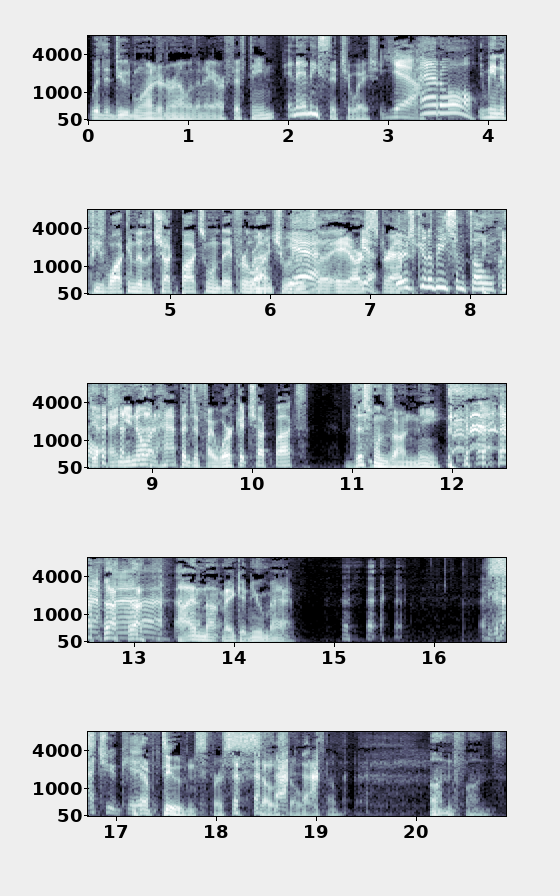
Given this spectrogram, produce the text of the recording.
with a dude wandering around with an AR-15 in any situation. Yeah. at all. You mean if he's walking to the Chuck box one day for Right. lunch with Yeah. his uh, AR Yeah. strap? There's going to be some phone calls. Yeah, and you know what happens if I work at Chuck Box? This one's on me. I'm not making you mad. I got you, kid. Students for socialism. unfuns.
